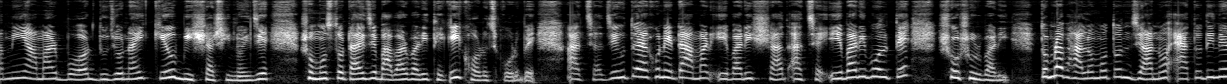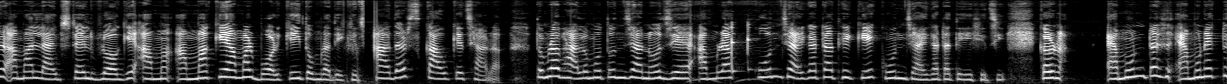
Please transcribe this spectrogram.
আমি, আমার বর দুজনাই কেউ বিশ্বাসী নই যে সমস্তটাই যে বাবার বাড়ি থেকেই খরচ করবে। আচ্ছা যেহেতু এখন এটা আমার এ বাড়ির স্বাদ। আচ্ছা এ বাড়ি বলতে শ্বশুর বাড়ি তোমরা ভালো মতন জানো, এতদিনের আমার লাইফস্টাইল ব্লগে আমা, আমাকে, আমার বরকেই তোমরা দেখেছ আদার্স কাউকে ছাড়া। তোমরা ভালো মতন জানো যে আমরা কোন জায়গাটা থেকে কোন জায়গাটাতে এসেছি। কারণ এমনটা এমন একটা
